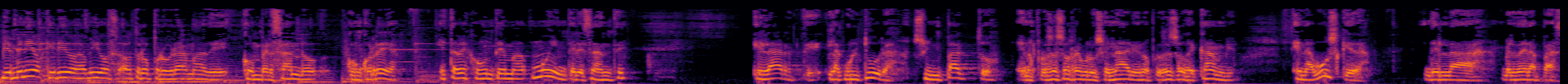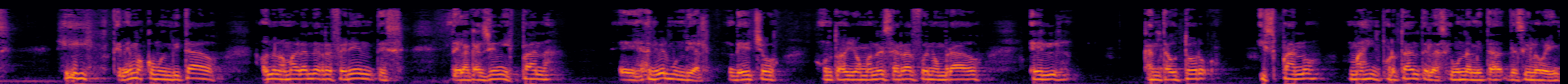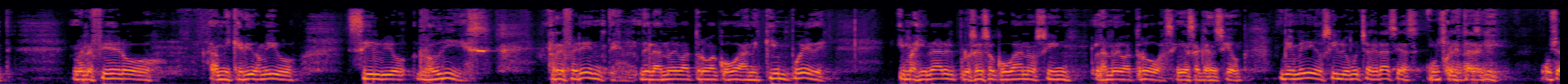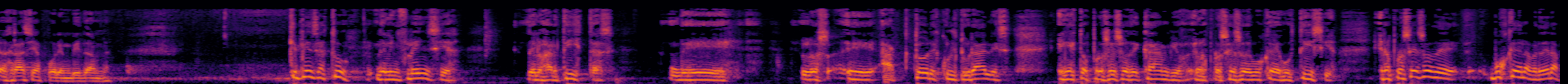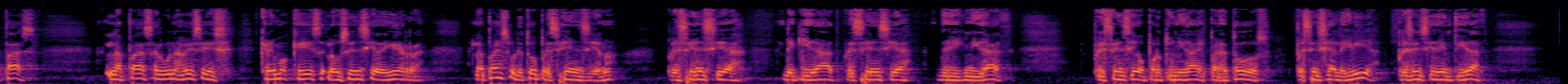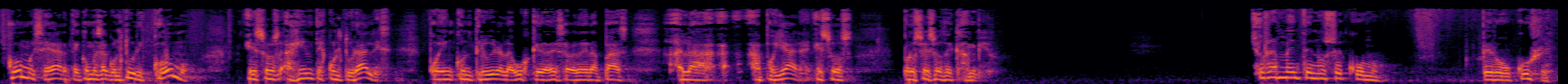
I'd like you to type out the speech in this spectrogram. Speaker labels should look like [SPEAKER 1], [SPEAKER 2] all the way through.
[SPEAKER 1] Bienvenidos queridos amigos a otro programa de Conversando con Correa, esta vez con un tema muy interesante, el arte, la cultura, su impacto en los procesos revolucionarios, en los procesos de cambio, en la búsqueda de la verdadera paz. Y tenemos como invitado a uno de los más grandes referentes de la canción hispana eh, a nivel mundial. De hecho, junto a Joan Manuel Serrat fue nombrado el cantautor hispano más importante de la segunda mitad del siglo XX. Me refiero a mi querido amigo Silvio Rodríguez, referente de la nueva trova cubana. ¿Y quién puede imaginar el proceso cubano sin la nueva trova, sin esa canción? Bienvenido Silvio, muchas gracias por estar aquí.
[SPEAKER 2] Muchas gracias por invitarme.
[SPEAKER 1] ¿Qué piensas tú de la influencia de los artistas, de los eh, actores culturales en estos procesos de cambio, en los procesos de búsqueda de justicia, en los procesos de búsqueda de la verdadera paz. La paz algunas veces creemos que es la ausencia de guerra. La paz es sobre todo presencia, ¿no? Presencia de equidad, presencia de dignidad, presencia de oportunidades para todos, presencia de alegría, presencia de identidad. ¿Cómo ese arte, cómo esa cultura y cómo esos agentes culturales pueden contribuir a la búsqueda de esa verdadera paz, a, la, apoyar esos procesos de cambio.
[SPEAKER 2] Yo realmente no sé cómo, pero ocurre.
